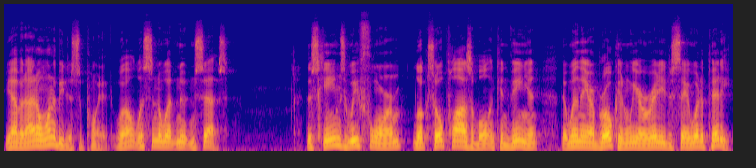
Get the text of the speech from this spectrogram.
Yeah, but I don't want to be disappointed. Well, listen to what Newton says. The schemes we form look so plausible and convenient that when they are broken, we are ready to say, What a pity.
